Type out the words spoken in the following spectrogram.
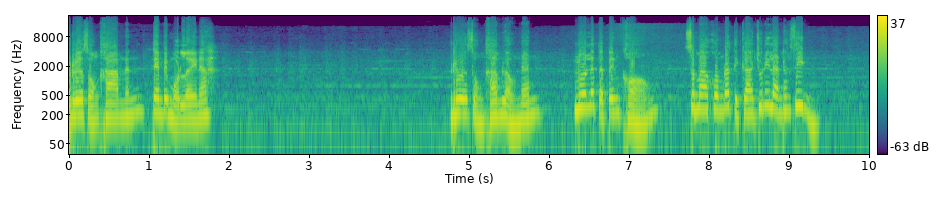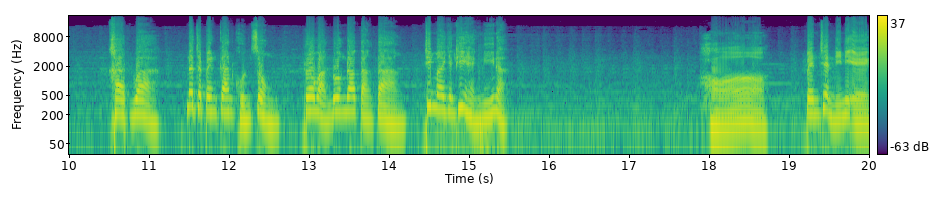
เรือสงครามนั้นเต็มไปหมดเลยนะ เรือสงครามเหล่านั้นล้วนแล้วแต่เป็นของสมาคมรตติการชั่วนิรันดร์ทั้งสิ้น คาดว่าน่าจะเป็นการขนส่งระหว่างดวงดาวต่างๆ ที่มายังที่แห่งนี้น่ะหอเป็นเช่นนี้นี่เอง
